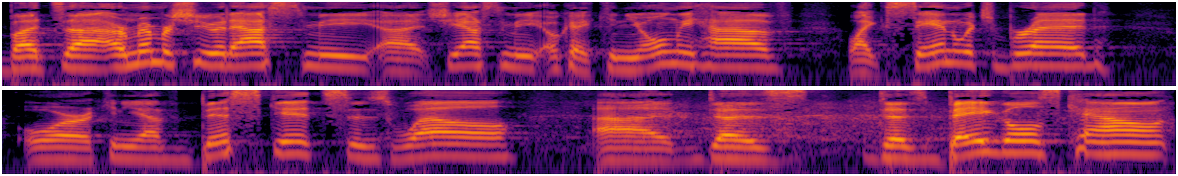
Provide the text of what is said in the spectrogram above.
But uh, I remember she would ask me, uh, she asked me, okay, can you only have like sandwich bread or can you have biscuits as well? Uh, does, does bagels count?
